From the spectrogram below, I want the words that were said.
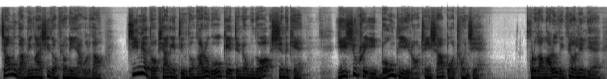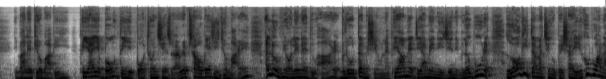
အကြောင်းမူကားမင်္ဂလာရှိသောဖြောင်းနေရာကို၎င်းကြီးမြတ်သောဘုရားသခင်တည်ဟူသောငါတို့ကိုကယ်တင်တော်မူသောအရှင်သခင်ယေရှုခရစ်၏ဘုန်းတည်တော်ထင်ရှားပေါ်ထွန်းခြင်းဘုရားငါတို့သည်မျှော်လင့်လျက်ဒီမှာလည်းပြောပါပြီ ဖခင်ရဲ့ဘုန်းအသေးပေါ်ထွန်းခြင်းဆိုတာ rapture ပဲရည်ညွှန်းပါတယ်အဲ့လိုမျှော်လင့်တဲ့သူဟာတဲ့ဘလို့အသက်မရှင်ဘူးလဲဖခင်မဲ့တရားမဲ့နေခြင်းတွေမလုပ်ဘူးတဲ့လောကီတတ်မှတ်ခြင်းကိုပယ်ရှားရယခုဘဝ၌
